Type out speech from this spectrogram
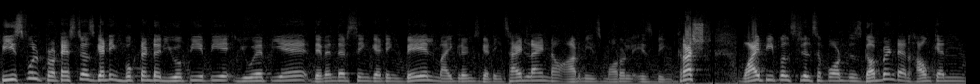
Peaceful protesters getting booked under UAPA, UAPA, Devender Singh getting bail, migrants getting sidelined. Now army's moral is being crushed. Why people still support this government and how can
